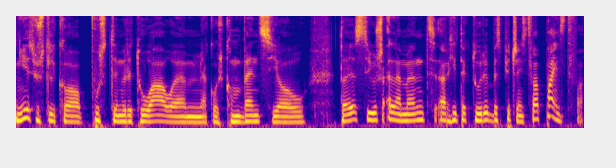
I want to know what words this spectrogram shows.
nie jest już tylko pustym rytuałem, jakąś konwencją. To jest już element architektury bezpieczeństwa państwa.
